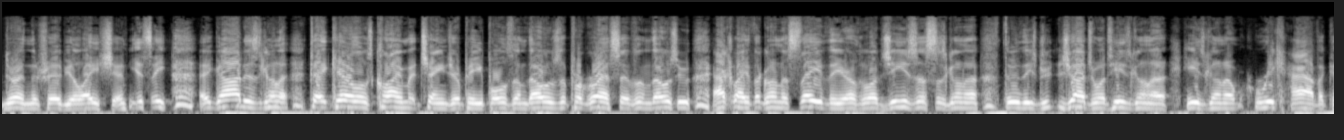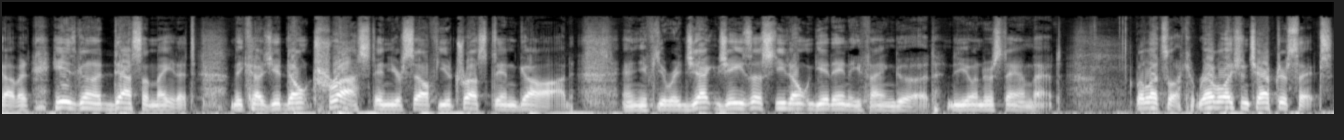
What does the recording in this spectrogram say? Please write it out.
during the tribulation. You see, eh, God is going to take care of those climate changer peoples and those progressives and those who act like they're going to save the earth. Well, Jesus is going to, through these judgments, he's going to He's going to wreak havoc of it. He's going to decimate it because you don't trust in yourself, you trust in God. And if you reject Jesus, you don't get anything good. Do you understand that? But let's look. Revelation chapter 6.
